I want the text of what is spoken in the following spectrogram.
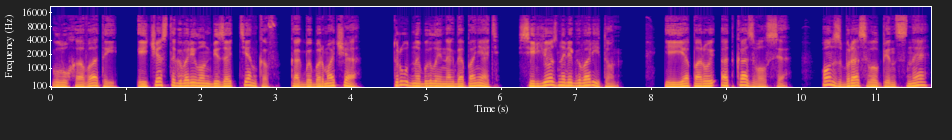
глуховатый, и часто говорил он без оттенков, как бы бормоча. Трудно было иногда понять, серьезно ли говорит он. И я порой отказывался. Он сбрасывал пенсне,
